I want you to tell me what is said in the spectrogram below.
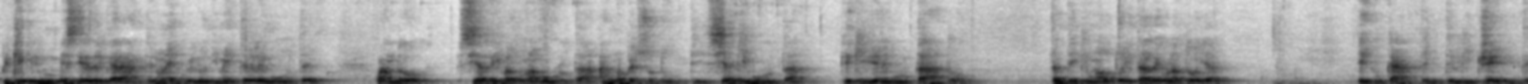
Perché il mestiere del garante non è quello di mettere le multe. Quando si arriva ad una multa hanno perso tutti, sia chi multa che chi viene multato. Tant'è che un'autorità regolatoria educante, intelligente,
